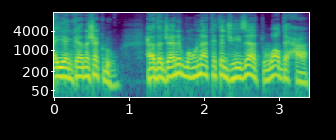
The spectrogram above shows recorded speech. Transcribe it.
ايا كان شكله. هذا جانب وهناك تجهيزات واضحة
